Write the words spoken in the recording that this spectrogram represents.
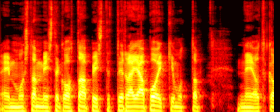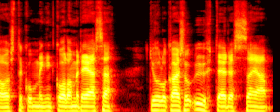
en muista mistä kohtaa pistettiin raja poikki, mutta ne, jotka osti kumminkin 3DS julkaisu yhteydessä ja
